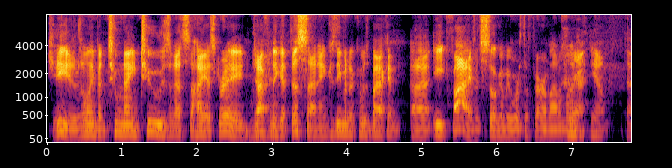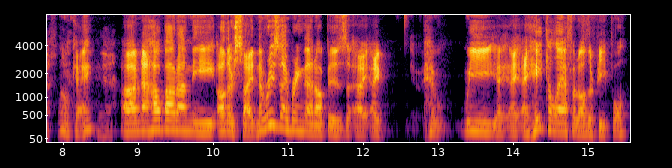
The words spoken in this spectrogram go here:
gee, there's only been two 92s and that's the highest grade, definitely get this sent in because even if it comes back in uh, 8.5, it's still going to be worth a fair amount of money. correct. Yeah, definitely. Okay. Yeah. Uh, now, how about on the other side? And the reason I bring that up is I, I we I, I hate to laugh at other people,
